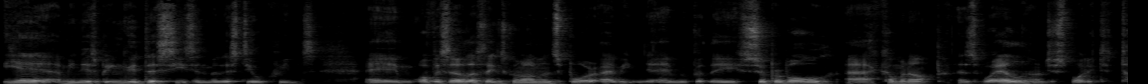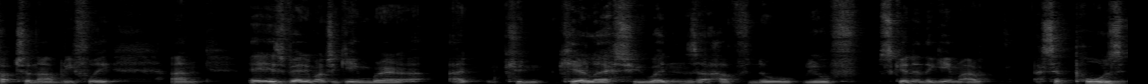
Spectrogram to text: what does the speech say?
yeah, I mean, it's been good this season with the Steel Queens. Um, obviously, other things going on in sport. I mean, uh, we've got the Super Bowl uh, coming up as well. I just wanted to touch on that briefly. And it is very much a game where I couldn't care less who wins. I have no real skin in the game. I, I suppose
